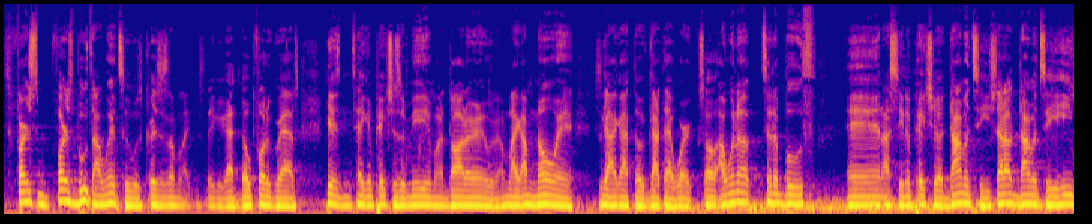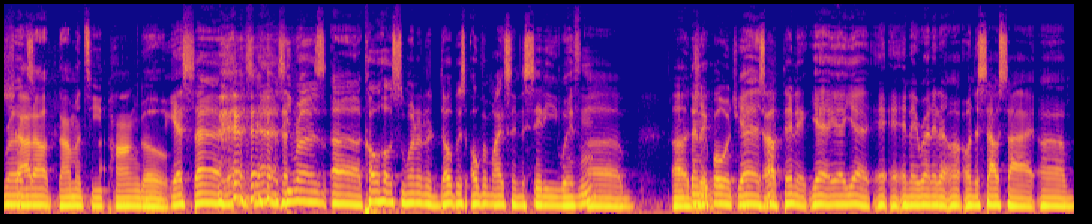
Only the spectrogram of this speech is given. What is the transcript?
first first booth I went to was Chris's. I'm like, this nigga got dope photographs. He's taking pictures of me and my daughter. And I'm like, I'm knowing this guy got the got that work. So I went up to the booth. And I seen a picture of Dometi. Shout out Dometi. He runs Shout out Dometi Pongo. Yes, sir. Yes, yes. He runs, uh, co-hosts one of the dopest open mics in the city with uh, uh, Mm-hmm. Authentic J- poetry. Yes, Yep. authentic. Yeah, yeah, yeah. And, and they run it on, on the south side. Um,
